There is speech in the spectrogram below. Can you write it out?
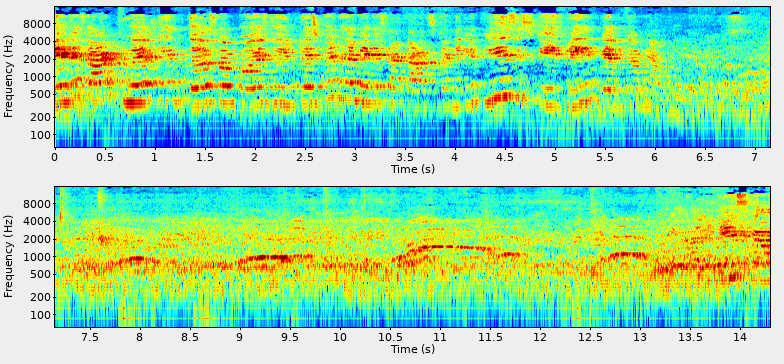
मेरे साथ ट्वेल्व के गर्ल्स और बॉयज़ जो इंटरेस्टेड है मेरे साथ डांस करने के लिए प्लीज़ स्टेज प्लीज़ वेलकम है आप लोग Please come.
